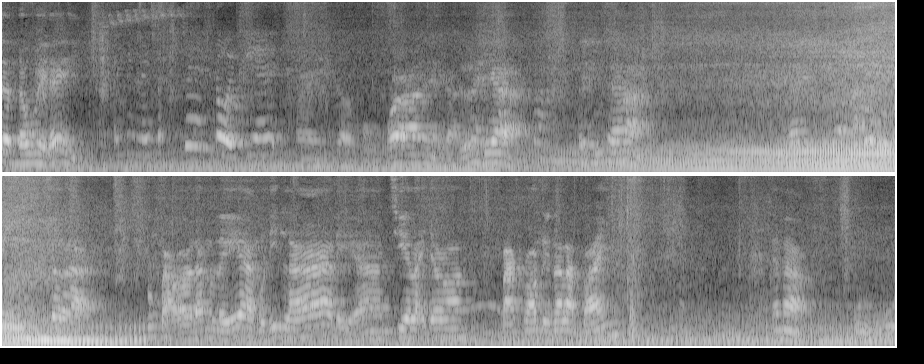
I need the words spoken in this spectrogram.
Tận đâu về đây? anh mình lấy tận trên đồi kia ấy Này, giờ khổ quá này, cả đứa này đi à? Đây đứng xem à? Đây, sợ à? Cũng bảo là đang lấy à, một ít lá để à, chia lại cho bà con người ta làm bánh xem nào ui, ui.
